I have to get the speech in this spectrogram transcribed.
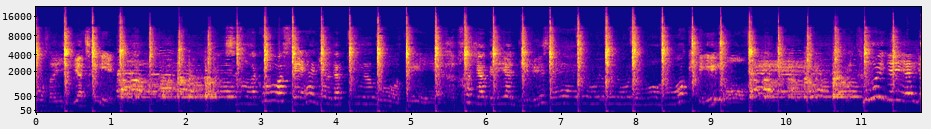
十四条是一彩高。时过三年那个第五代，黑姐的你的山哟哟哟哟开了头一年养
